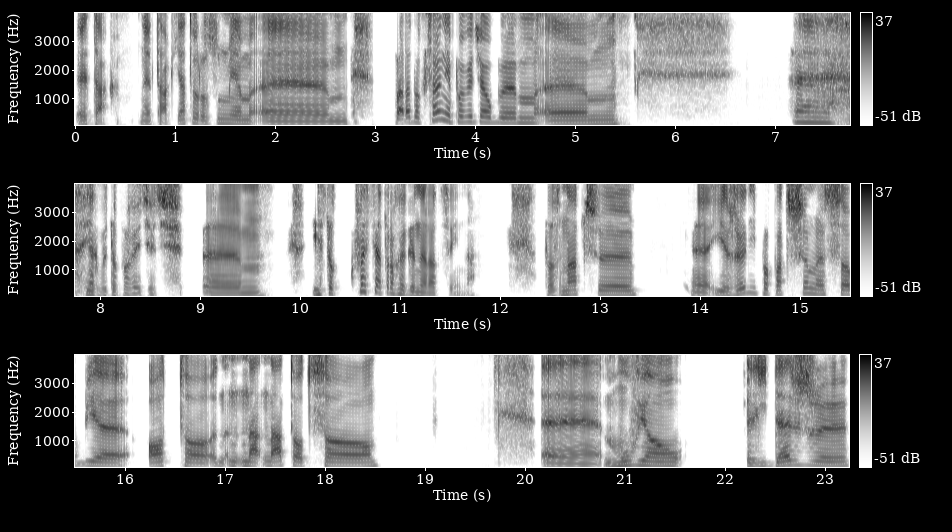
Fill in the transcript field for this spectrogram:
E, tak, tak, ja to rozumiem. Paradoksalnie powiedziałbym, jakby to powiedzieć, jest to kwestia trochę generacyjna. To znaczy, jeżeli popatrzymy sobie o to, na, na to, co E, mówią liderzy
